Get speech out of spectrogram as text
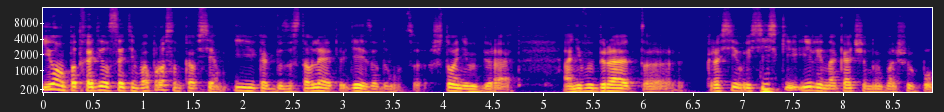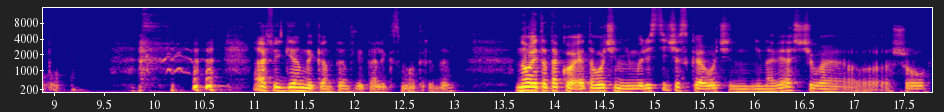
И он подходил с этим вопросом ко всем и как бы заставляет людей задуматься, что они выбирают. Они выбирают э, красивые сиськи или накачанную большую попу. Офигенный контент Виталик смотрит, да. Но это такое, это очень юмористическое, очень ненавязчивое э, шоу.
